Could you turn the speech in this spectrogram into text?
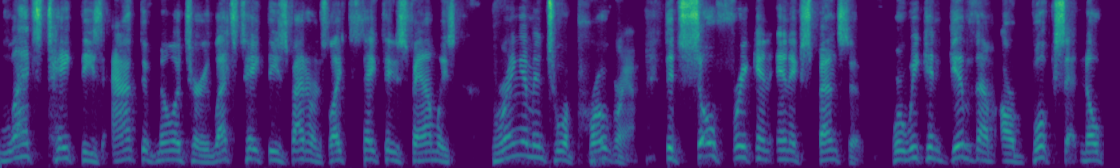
let's take these active military, let's take these veterans, let's take these families, bring them into a program that's so freaking inexpensive where we can give them our books at no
